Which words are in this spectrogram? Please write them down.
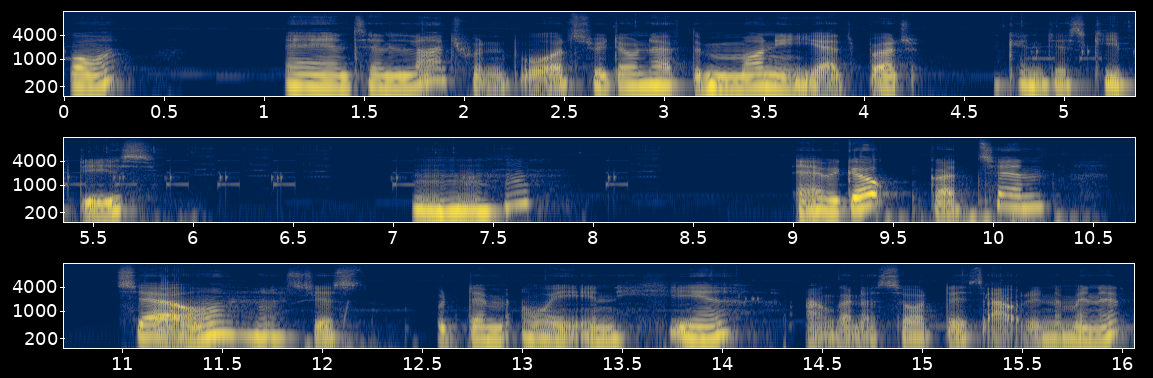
four. And 10 large wooden boards. We don't have the money yet, but we can just keep these. Mm hmm There we go. Got 10. So, let's just put them away in here. I'm gonna sort this out in a minute.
